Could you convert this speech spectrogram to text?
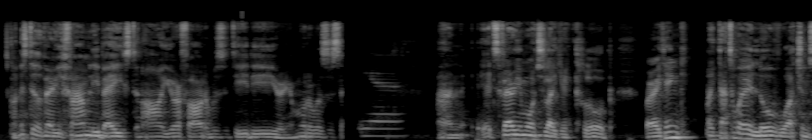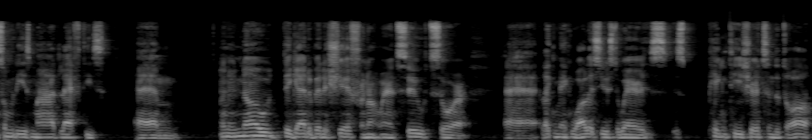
it's kind of still very family based, and oh, your father was a TD or your mother was a Yeah. and it's very much like a club where I think like that's why I love watching some of these mad lefties. Um, and I know they get a bit of shit for not wearing suits or uh, like Mick Wallace used to wear his, his pink t-shirts in the Dáil,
